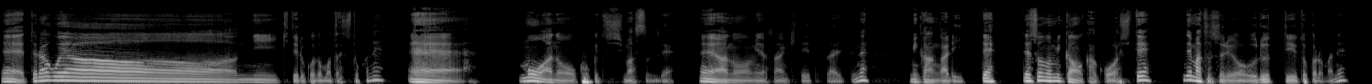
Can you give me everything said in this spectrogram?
えー、寺子屋に来てる子供たちとかね、えー、もうあの告知しますんで、えー、あの皆さん来ていただいてね、みかん狩り行って、で、そのみかんを加工して、で、またそれを売るっていうところまで、ね、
